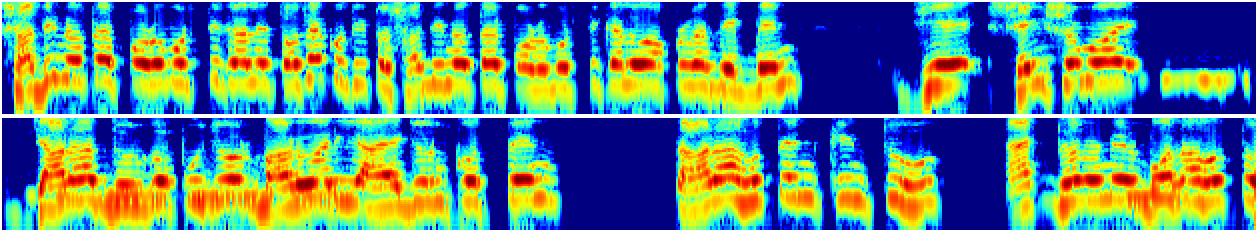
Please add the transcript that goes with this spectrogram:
স্বাধীনতার পরবর্তীকালে, তথাকথিত স্বাধীনতার পরবর্তীকালেও আপনারা দেখবেন যে সেই সময় যারা দুর্গাপুজোর বারোয়ারি আয়োজন করতেন, তারা হতেন কিন্তু এক ধরনের বলা হতো,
